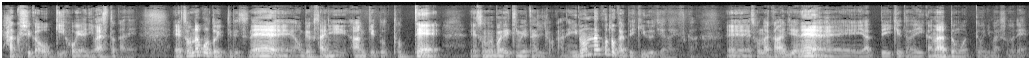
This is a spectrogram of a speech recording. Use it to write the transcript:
拍手が大きい方やりますとかね、えー、そんなこと言ってですね、お客さんにアンケートを取って、えその場で決めたりとかね、いろんなことができるじゃないですか。えそんな感じでね、やっていけたらいいかなと思っておりますので、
